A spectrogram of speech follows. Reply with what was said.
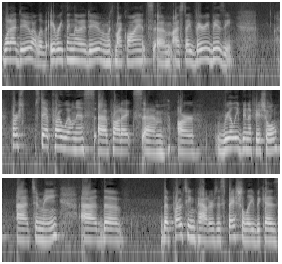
what I do. I love everything that I do. And with my clients, um, I stay very busy. First Step Pro Wellness uh, products um, are really beneficial uh, to me. Uh, the, the protein powders especially because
